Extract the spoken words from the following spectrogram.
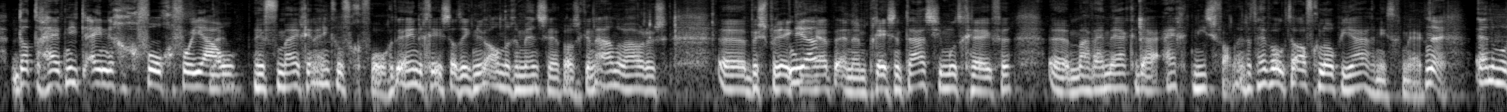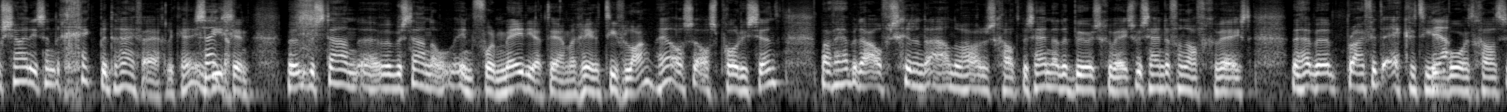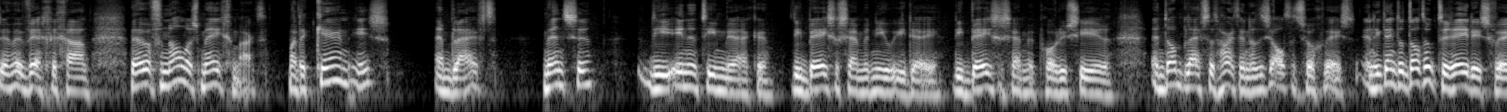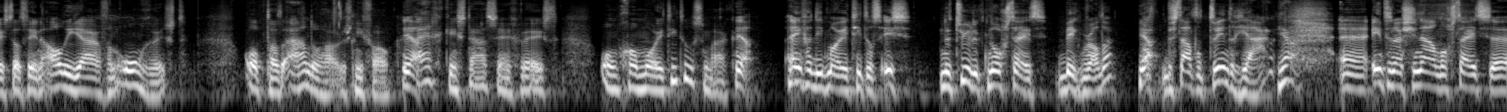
Dat heeft niet enige gevolgen voor jou. Nee, heeft voor mij geen enkel gevolg. Het enige is dat ik nu andere mensen heb als ik een aandeelhoudersbespreking Ja. heb en een presentatie moet geven. Eh, maar wij merken daar eigenlijk niets van. En dat hebben we ook de afgelopen jaren niet gemerkt. Nee. Animal Shine is een gek bedrijf eigenlijk. Hè? In Zeker. die zin. We bestaan, eh, we bestaan al in, voor mediatermen relatief lang hè, als, als producent. Maar we hebben daar al verschillende aandeelhouders gehad. We zijn naar de beurs geweest. We zijn er vanaf geweest. We hebben private equity Ja. aan boord gehad. Ze zijn weggegaan. We hebben van alles meegemaakt. Maar de kern is en blijft mensen die in een team werken, die bezig zijn met nieuwe ideeën, die bezig zijn met produceren. En dat blijft het hart en dat is altijd zo geweest. En ik denk dat dat ook de reden is geweest dat we in al die jaren van onrust op dat aandeelhoudersniveau Ja. eigenlijk in staat zijn geweest om gewoon mooie titels te maken. Ja. Een van die mooie titels is natuurlijk nog steeds Big Brother. Ja. Bestaat al 20 jaar. Ja. Eh, internationaal nog steeds eh,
